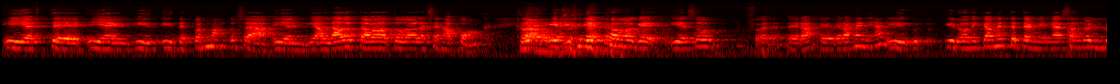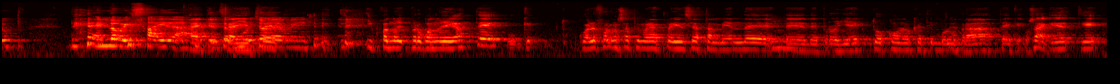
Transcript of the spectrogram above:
y este y, y, después más o sea y, al lado estaba toda la escena punk. Claro. y, es como que y eso era era genial. Y irónicamente terminé haciendo el loop en Loisaida, que es mucho de mí. Y, cuando, pero cuando llegaste, ¿cuáles fueron esas primeras experiencias también de, de, proyectos con los que te involucraste? o sea, que,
